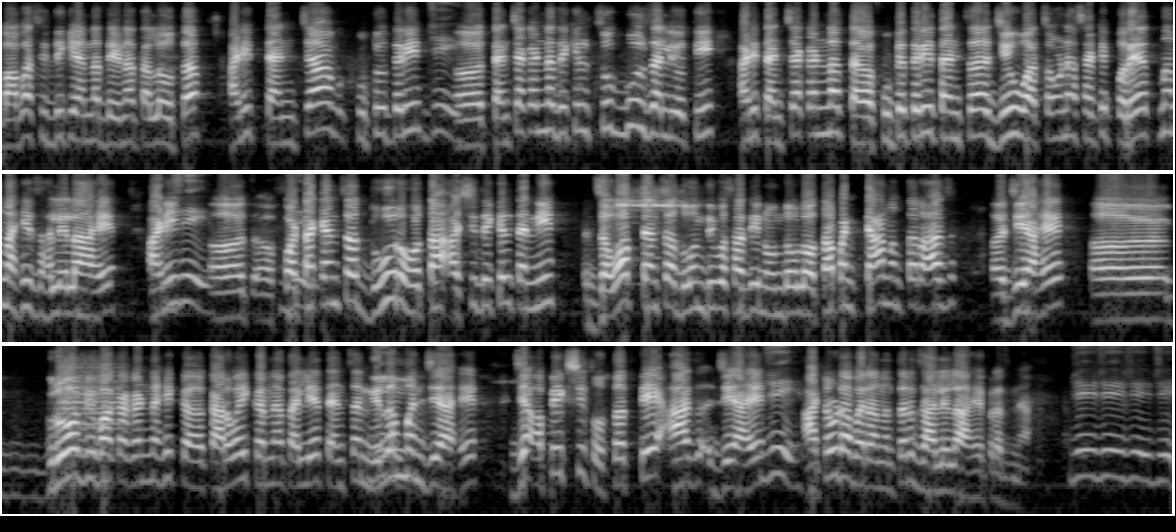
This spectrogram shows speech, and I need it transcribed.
बाबा सिद्दीकी यांना देण्यात आलं होतं. आणि त्यांच्या कुठेतरी त्यांच्याकडनं देखील चूकभूल झाली होती आणि त्यांच्याकडनं कुठेतरी त्यांचा जीव वाचवण्यासाठी प्रयत्न नाही झालेला आहे. आणि फटाक्यांचा धूर होता अशी देखील त्यांनी जबाब त्यांचा दोन दिवस आधी नोंदवला होता. पण त्यानंतर आज जी आहे गृह विभागाकडनं ही कारवाई करण्यात आली आहे. त्यांचं निलंबन जे आहे जे अपेक्षित होतं ते आज जे जी. आहे आठवड्याभरानंतर झालेलं आहे प्रज्ञा. जी जी जी जी.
